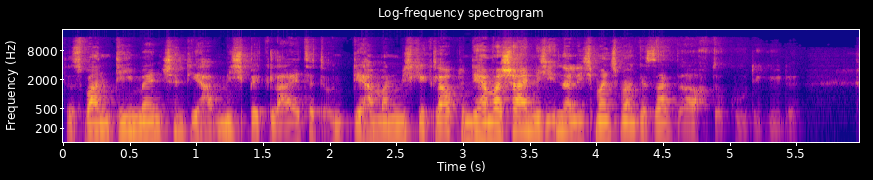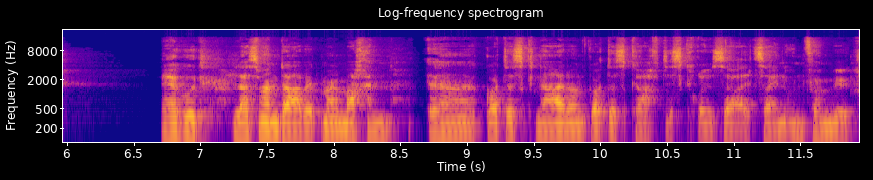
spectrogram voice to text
das waren die Menschen, die haben mich begleitet und die haben an mich geglaubt und die haben wahrscheinlich innerlich manchmal gesagt, ach du gute Güte, ja gut, lass man David mal machen. Äh, Gottes Gnade und Gottes Kraft ist größer als sein Unvermögen.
